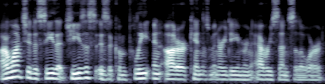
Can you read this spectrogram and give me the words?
I want you to see that Jesus is a complete and utter kinsman redeemer in every sense of the word.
